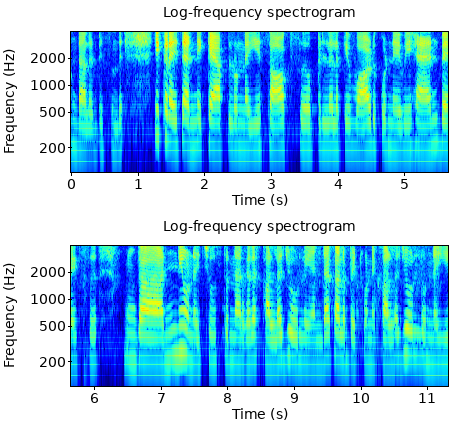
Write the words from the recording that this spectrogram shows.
ఉండాలనిపిస్తుంది. ఇక్కడైతే అన్ని క్యాప్లు ఉన్నాయి సాక్స్ పిల్లలకి వాడుకునేవి హ్యాండ్ బ్యాగ్స్ ఇంకా అన్నీ ఉన్నాయి. చూస్తున్నారు కదా కళ్ళజోళ్ళు ఎండాకాలం పెట్టుకునే కళ్ళజోళ్ళు ఉన్నాయి.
